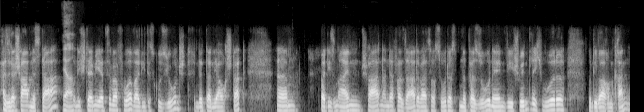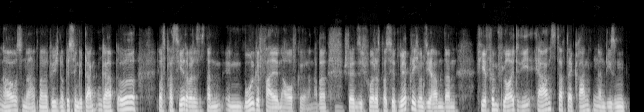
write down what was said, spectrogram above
also der Schaden ist da. Ja. Und ich stelle mir jetzt immer vor, weil die Diskussion findet dann ja auch statt, ähm, bei diesem einen Schaden an der Fassade war es auch so, dass eine Person irgendwie schwindlig wurde und die war auch im Krankenhaus und da hat man natürlich noch ein bisschen Gedanken gehabt, oh, was passiert, aber das ist dann in Wohlgefallen aufgehört. Aber mhm. stellen Sie sich vor, das passiert wirklich und Sie haben dann vier, fünf Leute, die ernsthaft erkranken an diesem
